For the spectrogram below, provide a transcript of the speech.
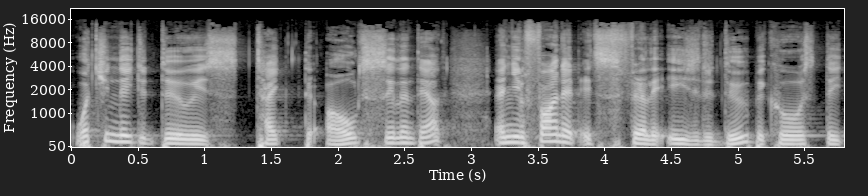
what you need to do is take the old sealant out, and you'll find that it's fairly easy to do because the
